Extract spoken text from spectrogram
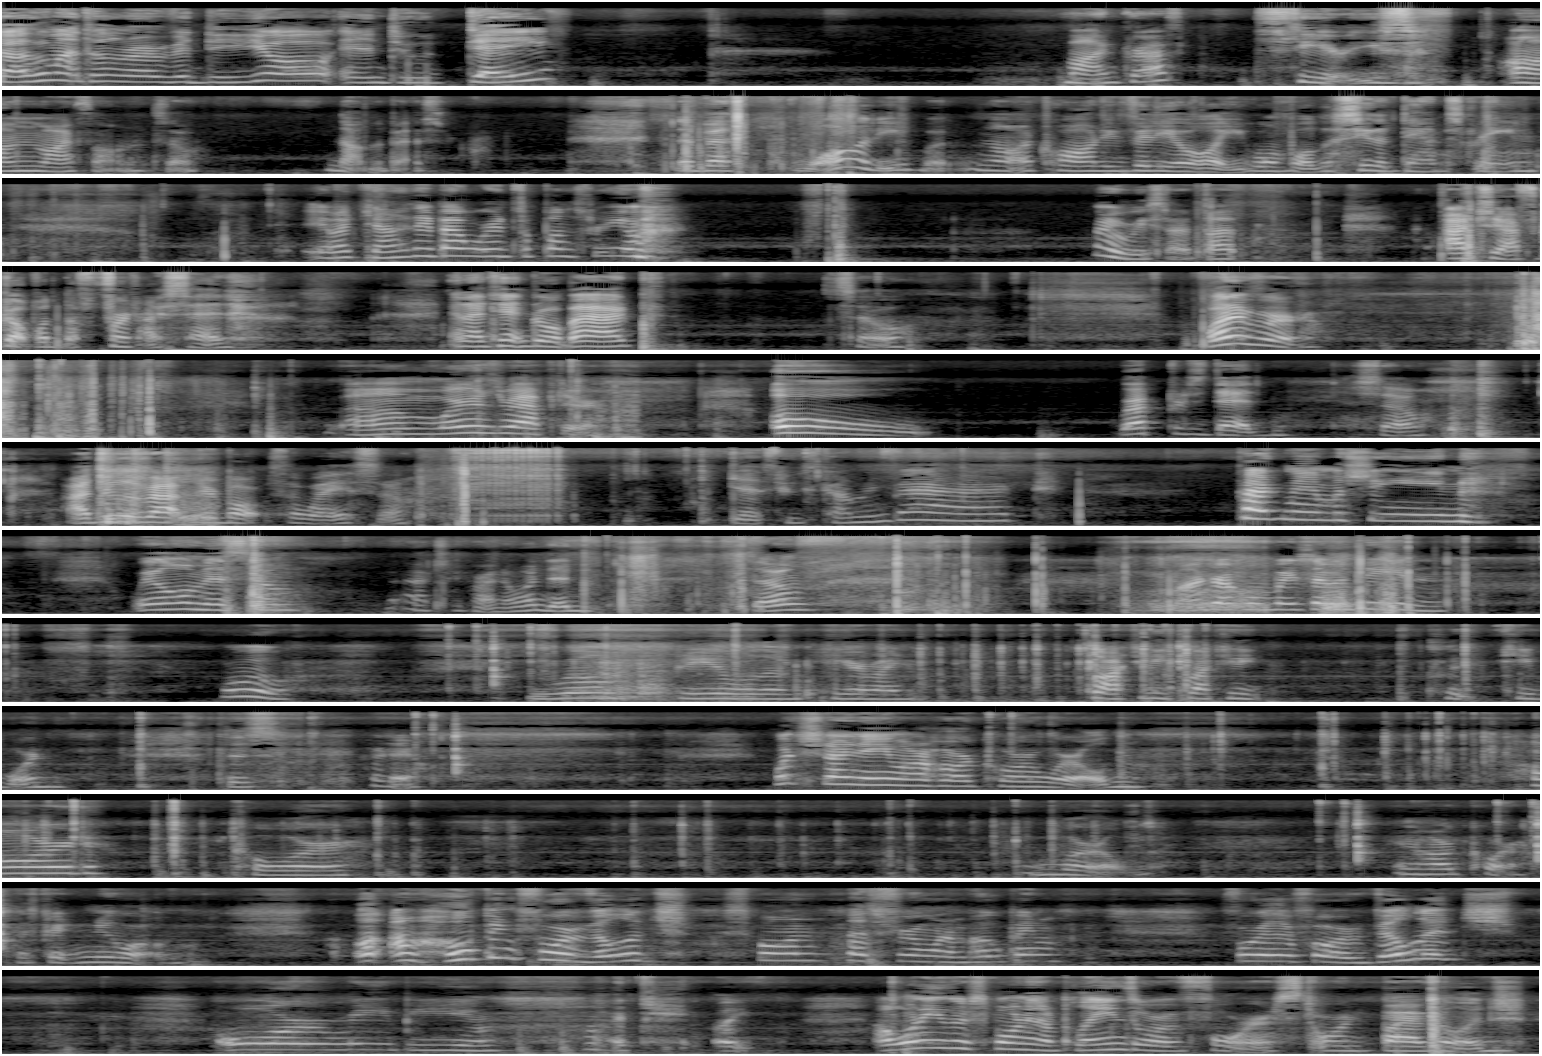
welcome back to another video, and today, Minecraft series on my phone, so not the best. The best quality, but not a quality video, like you won't be able to see the damn screen. Am I trying to say bad words up on stream? Let me restart that. Actually, I forgot what the frick I said. And I can't go back. So, whatever. Um, where's Raptor? Oh, Raptor's dead. So, I threw the Raptor box away, so. Guess who's coming back? Pac-Man machine. We all miss him. Actually, probably no one did. So, Minecraft 1.17. Woo. You will be able to hear my clackety clackety keyboard. This, okay. What should I name our hardcore world? Hardcore world. And hardcore. Let's create a new world. I'm hoping for a village spawn. That's for what I'm hoping. For either for a village or maybe a, like I want to either spawn in a plains or a forest or by a village.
